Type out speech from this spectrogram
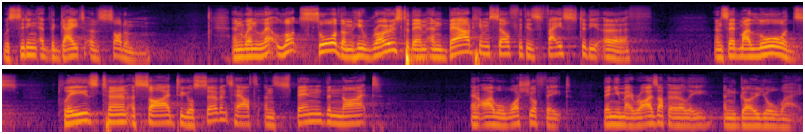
was sitting at the gate of Sodom. And when Lot saw them, he rose to them and bowed himself with his face to the earth and said, My lords, please turn aside to your servant's house and spend the night and I will wash your feet. Then you may rise up early and go your way.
